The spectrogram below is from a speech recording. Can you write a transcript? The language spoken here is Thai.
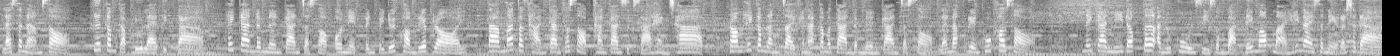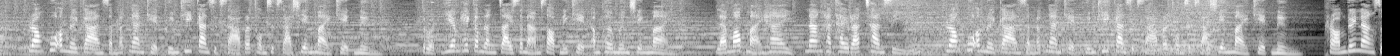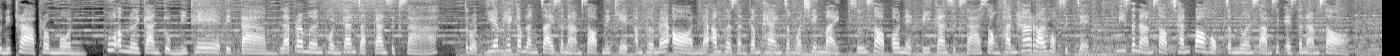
และสนามสอบ เพื่อกำกับดูแลติดตาม ให้การดำเนินการจัดสอบ o n e t เป็นไปด้วยความเรียบร้อย ตามมาตรฐานการทดสอบทางการศึกษาแห่งชาติ พร้อมให้กำลังใจคณะกรรมการดำเนินการจัดสอบและนักเรียนผู้เข้าสอบ ในการนี้ดร อนุกูลศรีสมบัติได้มอบหมายให้นายเสน่ห์รัชดา รองผู้อำนวยการสำนักงานเขตพื้นที่การศึกษาประถมศึกษาเชียงใหม่เขตหนึ่งตรวจเยี่ยมให้กำลังใจสนามสอบในเขตอำเภอเมืองเชียงใหม่ และมอบหมายให้นางหทัยรัตน์ชาญศรีรองผู้อำนวยการสำนักงานเขตพื้นที่การศึกษาประถมศึกษาเชียงใหม่เขตหนึ่งพร้อมด้วยนางสุนิตราพรหมมนผู้อำนวยการกลุ่มนิเทศติดตาม และประเมินผลการจัดการศึกษา ตรวจเยี่ยมให้กำลังใจสนามสอบในเขตอำเภอแม่ออน และอำเภอสันกำแพงจังหวัดเชียงใหม่ ศูนย์สอบโอเน็ตปีการศึกษา 2567 มีสนามสอบชั้นป .6 จำนวน 31 สนามสอบ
